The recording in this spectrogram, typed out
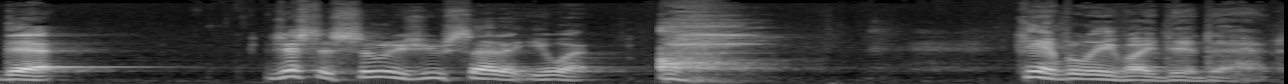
that just as soon as you said it, you went, oh, can't believe I did that.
